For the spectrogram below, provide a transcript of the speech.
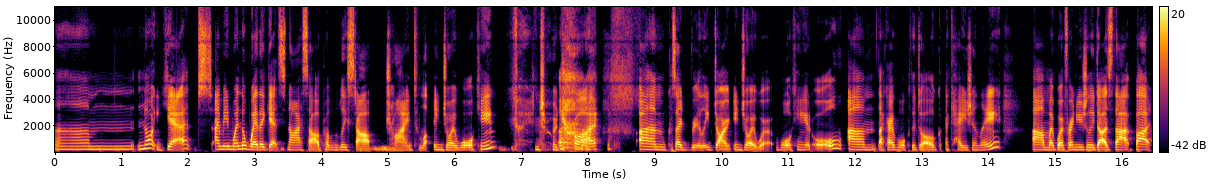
Um, not yet. I mean, when the weather gets nicer, I'll probably start trying to lo- enjoy walking. Enjoy try. um, because I really don't enjoy wa- walking at all. Um, like I walk the dog occasionally. Um, my boyfriend usually does that, but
